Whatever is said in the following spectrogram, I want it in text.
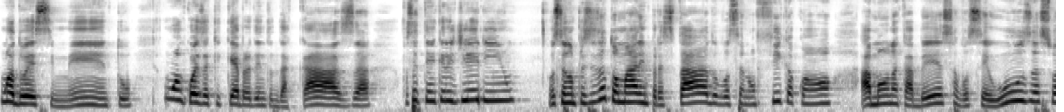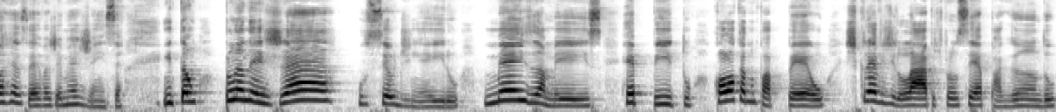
um adoecimento, uma coisa que quebra dentro da casa, você tem aquele dinheirinho. Você não precisa tomar emprestado, você não fica com a mão na cabeça, você usa a sua reserva de emergência. Então, planejar o seu dinheiro mês a mês, repito, coloca no papel, escreve de lápis para você ir apagando,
